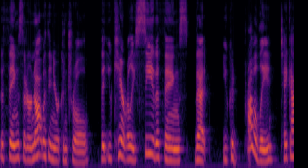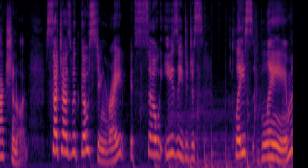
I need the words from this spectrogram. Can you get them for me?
the things that are not within your control that you can't really see the things that you could probably take action on. Such as with ghosting, right? It's so easy to just place blame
